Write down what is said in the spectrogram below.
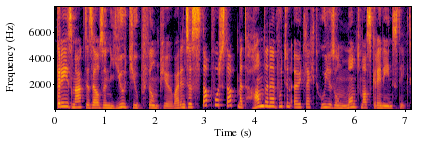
Trace maakte zelfs een YouTube-filmpje waarin ze stap voor stap met handen en voeten uitlegt hoe je zo'n mondmasker ineensteekt.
